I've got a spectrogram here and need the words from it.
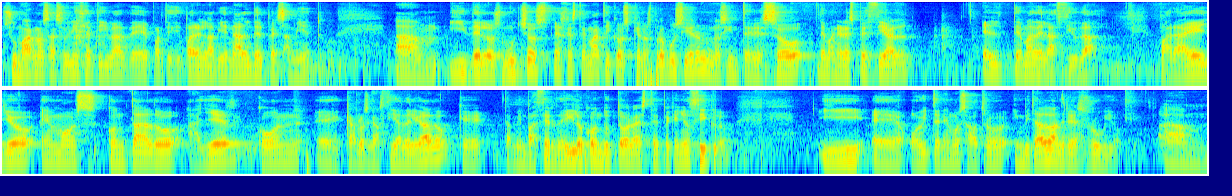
sumarnos a su iniciativa de participar en la Bienal del Pensamiento. Um, y de los muchos ejes temáticos que nos propusieron, nos interesó de manera especial el tema de la ciudad. Para ello hemos contado ayer con eh, Carlos García Delgado, que también va a hacer de hilo conductor a este pequeño ciclo, y eh, hoy tenemos a otro invitado, Andrés Rubio. Um,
